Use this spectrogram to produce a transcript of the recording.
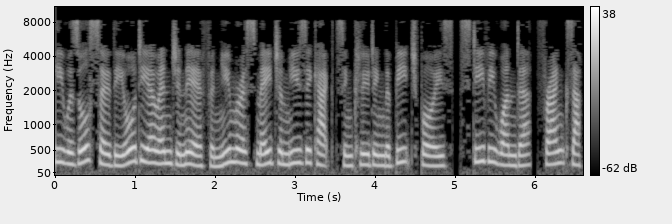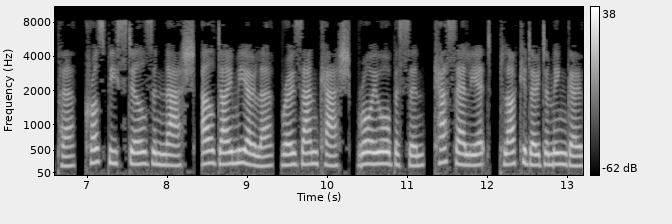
He was also the audio engineer for numerous major music acts including the Beach Boys, Stevie Wonder, Frank Zappa, Crosby Stills and Nash, Al Di Meola, Rosanne Cash, Roy Orbison, Cass Elliot, Placido Domingo,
